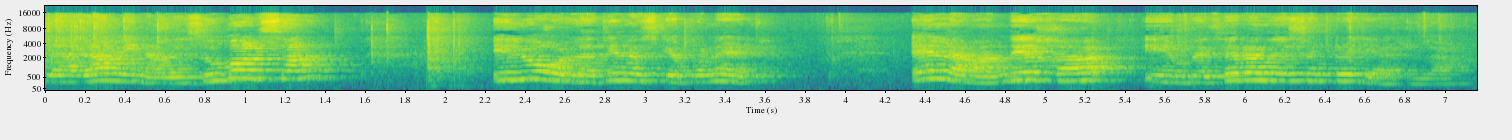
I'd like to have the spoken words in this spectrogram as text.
la lámina de su bolsa y luego la tienes que poner en la bandeja y empezar a desenrollarla.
